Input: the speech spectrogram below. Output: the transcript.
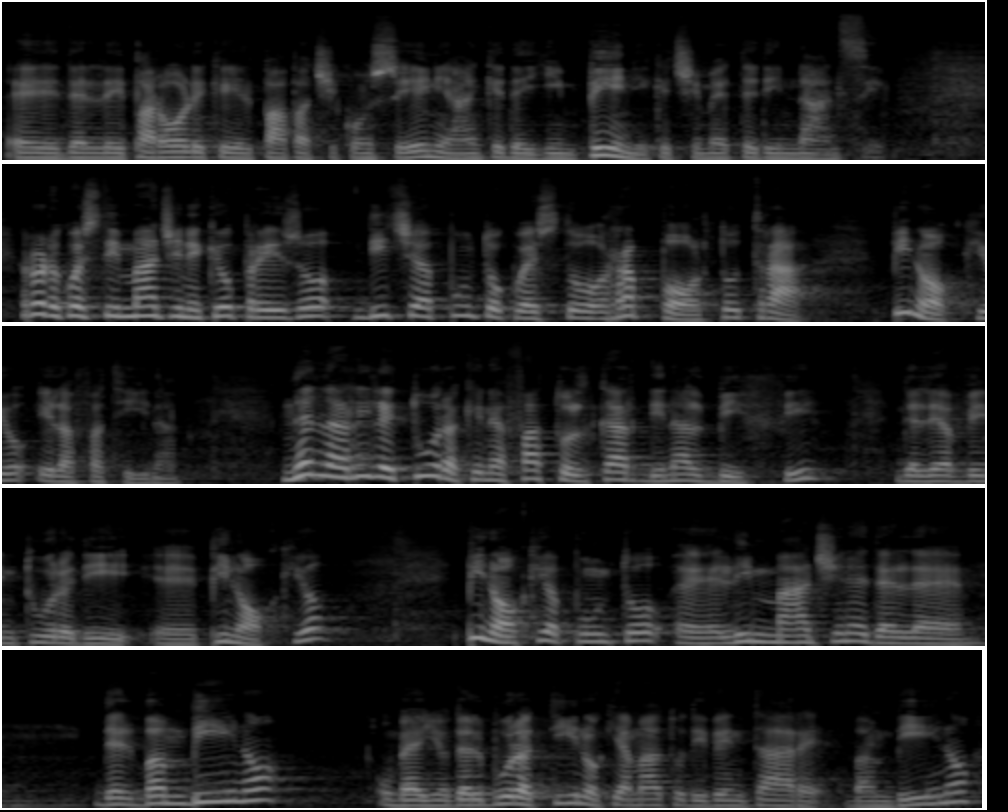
eh, delle parole che il Papa ci consegna, anche degli impegni che ci mette dinanzi. Allora questa immagine che ho preso dice appunto questo rapporto tra Pinocchio e la fatina. Nella rilettura che ne ha fatto il Cardinal Biffi delle avventure di eh, Pinocchio, Pinocchio appunto è l'immagine del, del bambino, o meglio del burattino chiamato a diventare bambino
